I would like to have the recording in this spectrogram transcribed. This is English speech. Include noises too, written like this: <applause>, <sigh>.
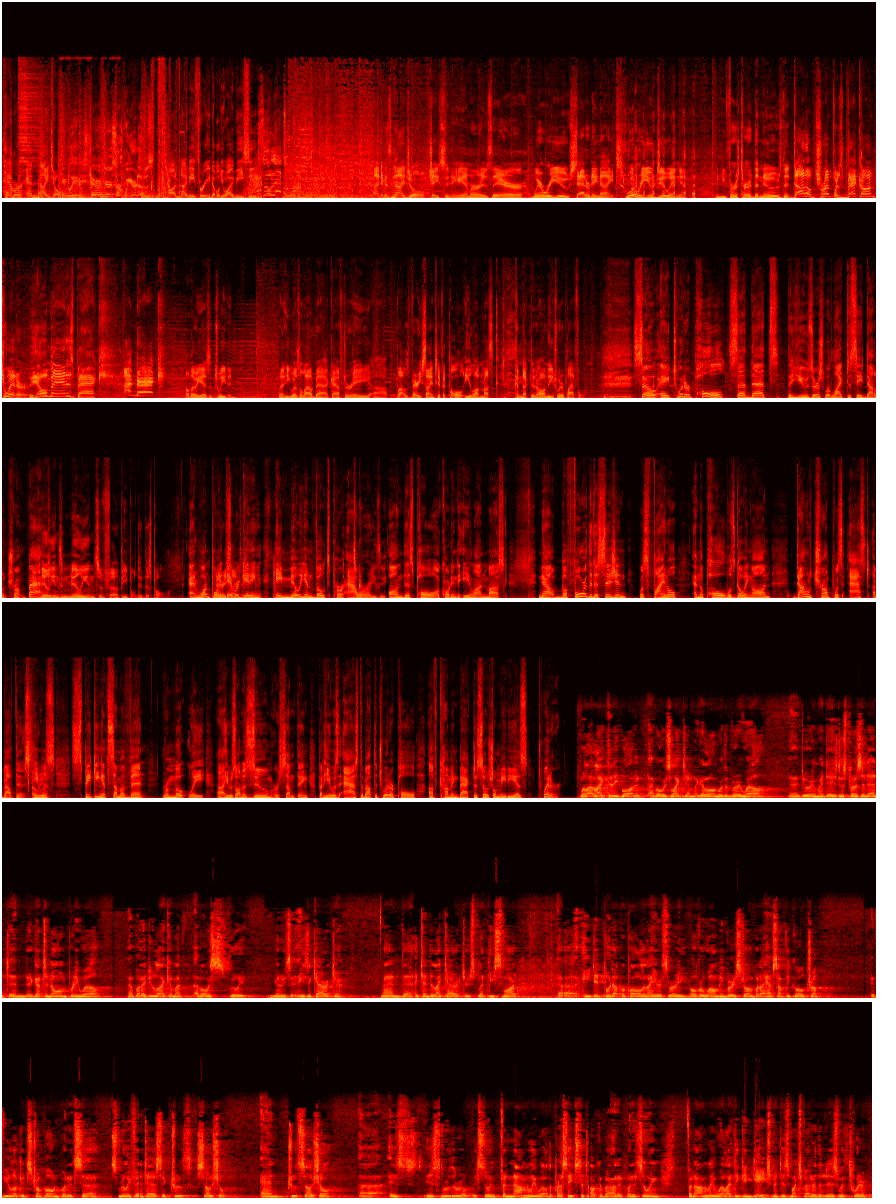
Hammer and Nigel. Can you believe these characters are weirdos? On 93 WIBC. So let's rock it. My name is Nigel. Jason Hammer is there. Where were you Saturday night? What were you doing <laughs> when you first heard the news that Donald Trump was back on Twitter? The old man is back. I'm back! Although he hasn't tweeted. But he was allowed back after a, uh, well, it was a very scientific poll Elon Musk <laughs> conducted on the Twitter platform. So, a Twitter poll said that the users would like to see Donald Trump back. Millions and millions of uh, people did this poll. At one point, Very they were getting a million votes per hour crazy. on this poll, according to Elon Musk. Now, before the decision was final and the poll was going on, Donald Trump was asked about this. he Oh, yeah. was speaking at some event remotely. Uh, he was on a Zoom or something, but he was asked about the Twitter poll of coming back to social media's Twitter. Well, I like that he bought it. I've always liked him. I got along with him very well uh, during my days as president, and I got to know him pretty well. Uh, but I do like him. I've I've always really, you know, he's a he's a character, and uh, I tend to like characters. But he's smart. Uh, he did put up a poll, and I hear it's very overwhelming, very strong. But I have something called Trump. If you look, it's Trump owned, but it's uh, it's really fantastic. Truth Social and Truth Social uh, is is through the roof. It's doing phenomenally well. The press hates to talk about it, but it's doing phenomenally well. I think engagement is much better than it is with Twitter.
